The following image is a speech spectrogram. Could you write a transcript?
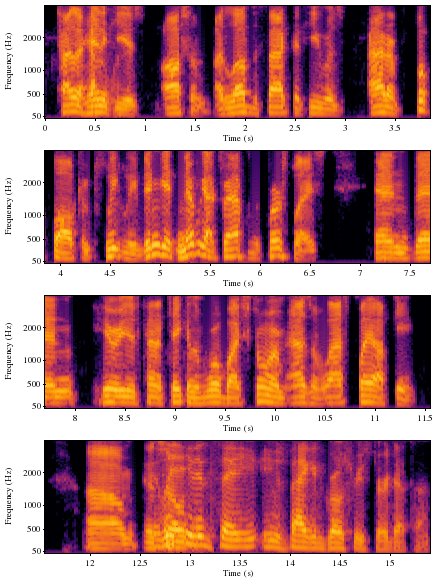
Tyler Heinicke is awesome. I love the fact that he was out of football completely. Didn't get, never got drafted in the first place. And then here he is kind of taking the world by storm as of last playoff game. Um, and At so, least he didn't say he was bagging groceries during that time.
